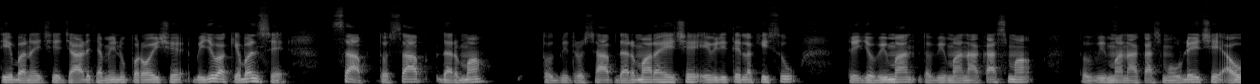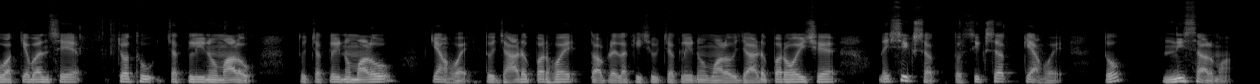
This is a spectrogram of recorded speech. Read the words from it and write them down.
તે બને છે ઝાડ જમીન ઉપર હોય છે. બીજું વાક્ય બનશે સાપ. તો સાપ દરમાં તો મિત્રો સાપ દરમાં રહે છે એવી રીતે લખીશું. ત્રીજું વિમાન, તો વિમાન આકાશમાં. તો વિમાન આકાશમાં ઉડે છે. આવું વાક્ય બનશે ચોથું ચકલીનો માળો. તો ચકલીનો માળો ક્યાં હોય? તો ઝાડ પર હોય. તો આપણે લખીશું ચકલીનો માળો ઝાડ પર હોય છે. અને શિક્ષક, તો શિક્ષક ક્યાં હોય? તો નિશાળમાં.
